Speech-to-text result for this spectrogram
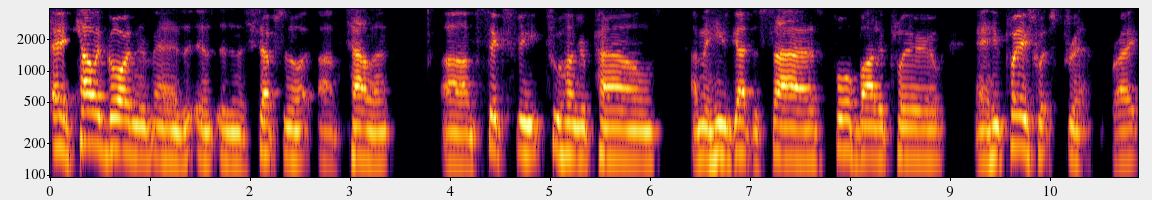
Hey, Kyler Gordon, man, is, is, is an exceptional um, talent. Um, six feet, 200 pounds. I mean, he's got the size, full body player, and he plays with strength, right?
